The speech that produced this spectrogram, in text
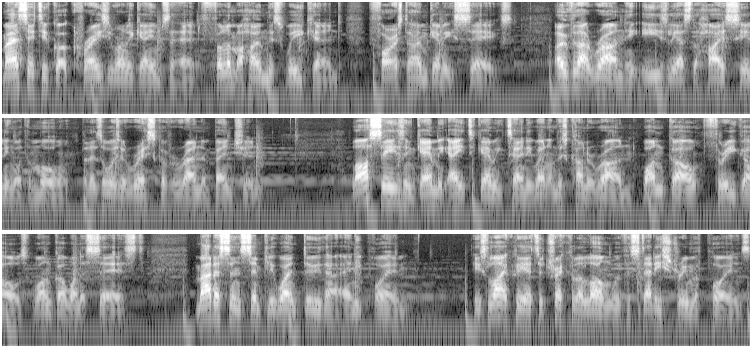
Man City have got a crazy run of games ahead. Fulham at home this weekend, Forest at home game week 6. Over that run, he easily has the highest ceiling of them all, but there's always a risk of a random benching. Last season, game week 8 to game week 10, he went on this kind of run. One goal, three goals, one goal, one assist. Maddison simply won't do that at any point. He's likelier to trickle along with a steady stream of points.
